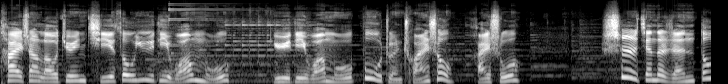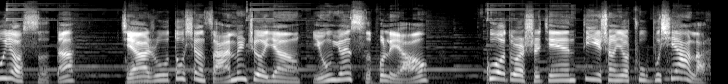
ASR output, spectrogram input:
太上老君启奏玉帝王母，玉帝王母不准传授，还说：“世间的人都要死的，假如都像咱们这样，永远死不了。”过段时间地上要住不下了，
